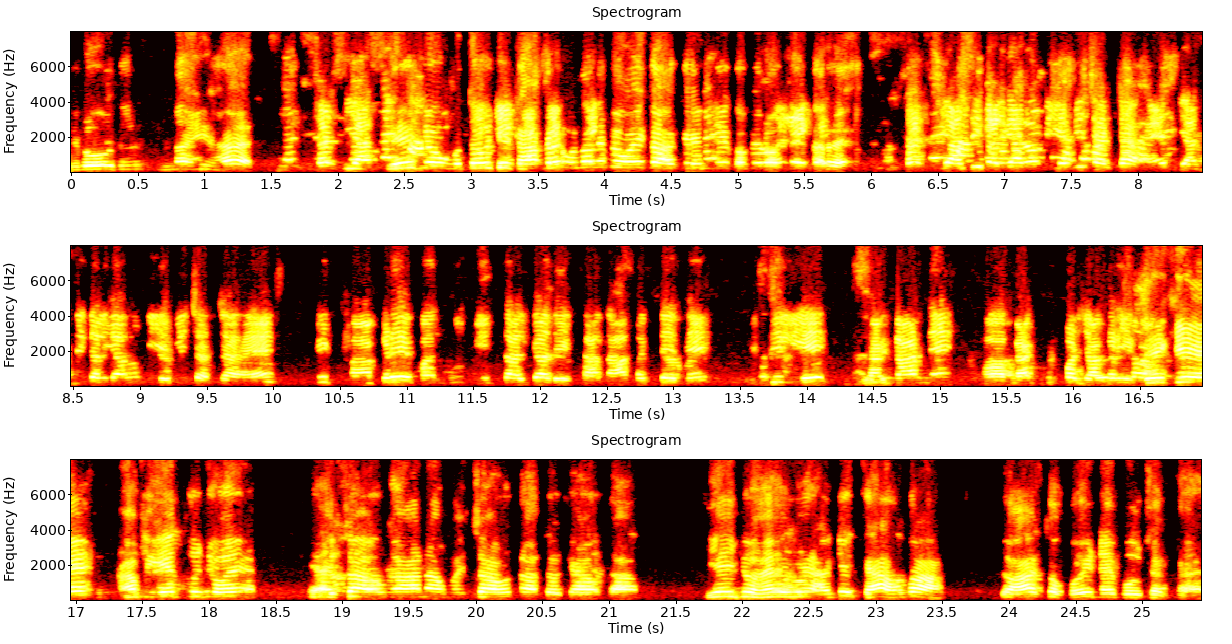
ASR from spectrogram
विरोध नहीं है। ये जो उद्धव जी ठाकरे उन्होंने भी वही कहा कि हिंदी को विरोध नहीं कर रहे। सर सियासी गलियारों में ये भी चर्चा है सियासी गलियारों में ये भी चर्चा है कि ठाकरे बंधु बीस साल का देखा ना सकते थे इसीलिए सरकार ने बैकफुट पर जाकर ये देखिए अब ये तो जो है ऐसा होगा ना वैसा होता तो क्या होता? ये जो है ये आगे क्या होगा? तो आज तो कोई नहीं बोल सकता है।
